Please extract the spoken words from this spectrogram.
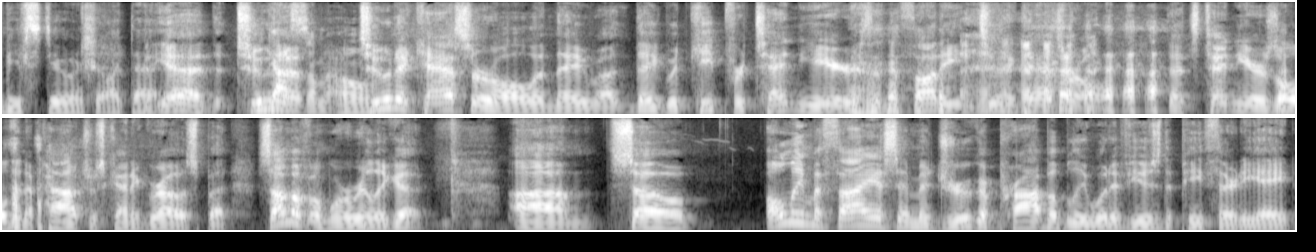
beef stew and shit like that. yeah, the tuna, got some at home. tuna casserole, and they uh, they would keep for ten years. And the thought of eating tuna casserole that's ten years old in a pouch was kind of gross, but some of them were really good. Um, so only Mathias and Madruga probably would have used the P thirty eight.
